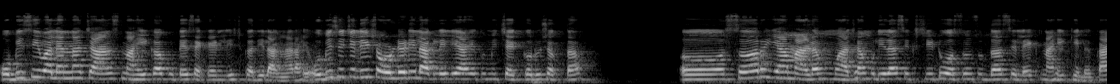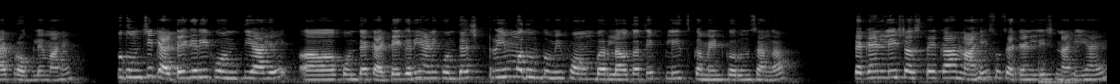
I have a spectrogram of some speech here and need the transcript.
ओबीसीवाल्यांना चान्स नाही का कुठे सेकंड लिस्ट कधी लागणार आहे? ओबीसीची लिस्ट ऑलरेडी लागलेली आहे. तुम्ही चेक करू शकता. सर या मॅडम माझ्या मुलीला सिक्स्टी टू असूनसुद्धा सिलेक्ट नाही केलं. काय प्रॉब्लेम आहे? सो तुमची कॅटेगरी कोणती आहे? कोणत्या कॅटेगरी आणि कोणत्या स्ट्रीममधून तुम्ही फॉर्म भरला होता ते प्लीज कमेंट करून सांगा. सेकंड लिस्ट असते का? नाही. सो सेकंड लिस्ट नाही आहे.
